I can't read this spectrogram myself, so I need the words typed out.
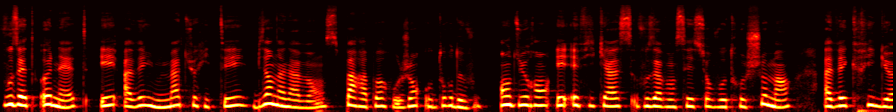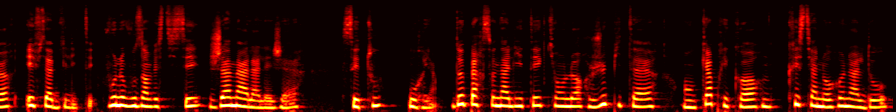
vous êtes honnête et avez une maturité bien en avance par rapport aux gens autour de vous. Endurant et efficace, vous avancez sur votre chemin avec rigueur et fiabilité. Vous ne vous investissez jamais à la légère, c'est tout ou rien. Deux personnalités qui ont leur Jupiter en Capricorne, Cristiano Ronaldo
